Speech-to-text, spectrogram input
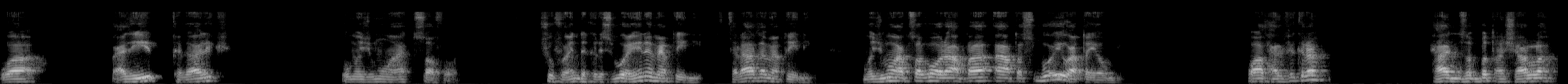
وعذيب كذلك ومجموعة صافون. شوفوا عندك الأسبوع هنا معطيني ثلاثة معطيني. مجموعة صافون أعطى أعطى أسبوعي وأعطى يومي. واضحة الفكرة؟ هذه نظبطها إن شاء الله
